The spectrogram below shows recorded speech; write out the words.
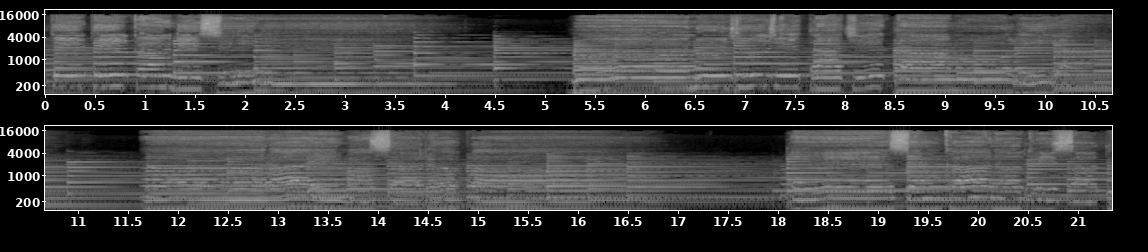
dititipkan di sini menuju cita-cita mulia. Meraih masa depan. SMK Negeri Satu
